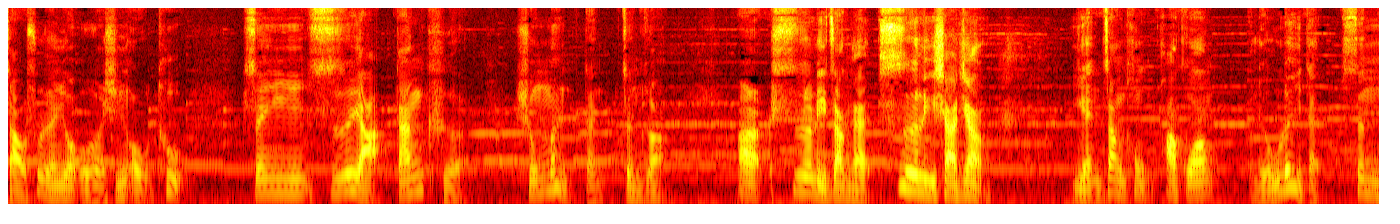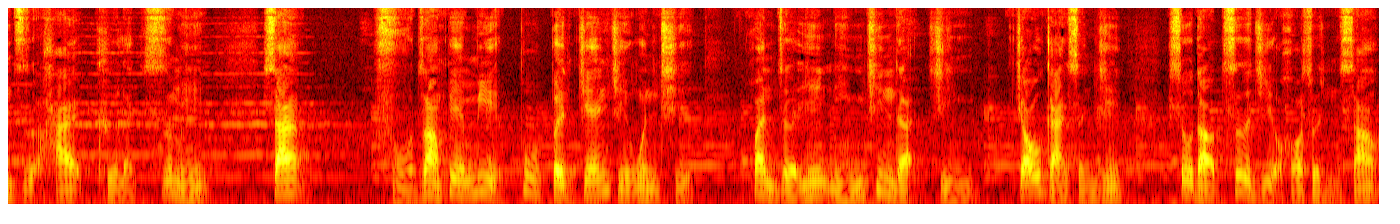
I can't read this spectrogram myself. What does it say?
少数人有恶心、呕吐，声音嘶哑、干咳、胸闷等症状。二视力障碍，视力下降，眼胀痛、怕光、流泪等，甚至还可能失明。三腹胀、便秘、部分肩颈问题。患者因邻近的颈交感神经受到刺激和损伤，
